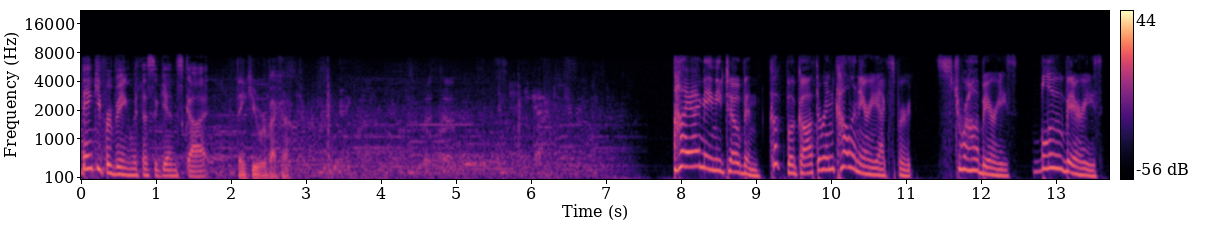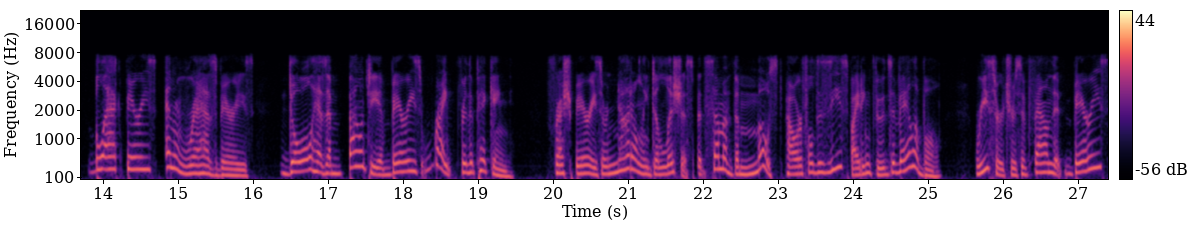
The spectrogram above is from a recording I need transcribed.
Thank you for being with us again, Scott. Thank you, Rebecca. I'm Amy Tobin, cookbook author and culinary expert. Strawberries, blueberries, blackberries, and raspberries. Dole has a bounty of berries ripe for the picking. Fresh berries are not only delicious, but some of the most powerful disease fighting foods available. Researchers have found that berries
